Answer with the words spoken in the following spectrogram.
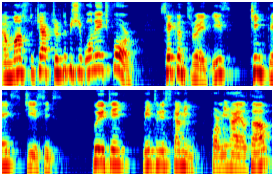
and wants to capture the bishop on h4. Second trade is king takes g6. Do you think winter is coming for Mikhail Tal?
